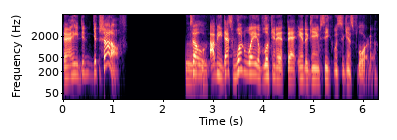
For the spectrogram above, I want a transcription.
and he didn't get the shot off. So, Mhm. I mean, that's one way of looking at that end of game sequence against Florida.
